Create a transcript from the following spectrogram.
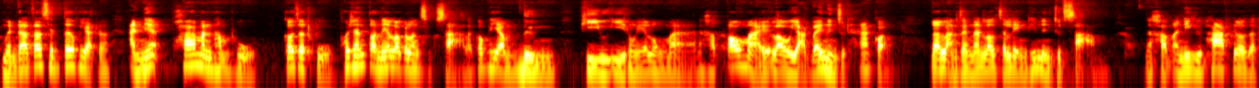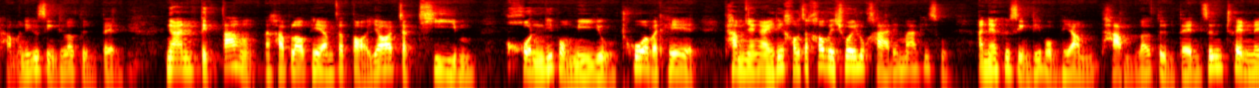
เหมือน Data Center ประหยัด อันเนี้ยถ้ามันทำถูก ก็จะถูก เพราะฉะนั้นตอนนี้เรากำลังศึกษาแล้วก็พยายามดึง PUE ตรงนี้ลงมานะครับ เป้าหมายเราอยากได้ 1.5 ก่อน แล้วหลังจากนั้นเราจะเล็งที่ 1.3 นะครับ อันนี้คือภาพที่เราจะทำอันนี้คือสิ่งที่เราตื่นเต้น งานติดตั้งนะครับ เราพยายามจะต่อยอดจากทีม คนที่ผมมีอยู่ทั่วประเทศทำยังไงที่เขาจะเข้าไปช่วยลูกค้าได้มากที่สุด อันนี้คือสิ่งที่ผมพยายามทำแล้วตื่นเต้น ซึ่งเทรนใน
